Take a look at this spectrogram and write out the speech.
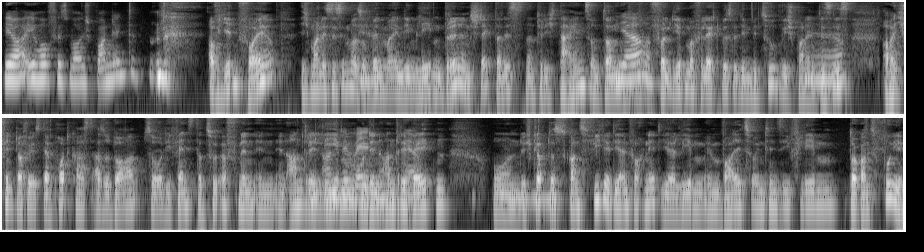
Ja, ich hoffe, es war spannend. Auf jeden Fall. Ja. Ich meine, es ist immer so, wenn man in dem Leben drinnen steckt, dann ist es natürlich deins und dann ja. verliert man vielleicht ein bisschen den Bezug, wie spannend ja. das ist. Aber ich finde, dafür ist der Podcast also da, so die Fenster zu öffnen in, in andere in Leben andere und in andere Welten. Und ich glaube, dass ganz viele, die einfach nicht ihr Leben im Wald so intensiv leben, da ganz früh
